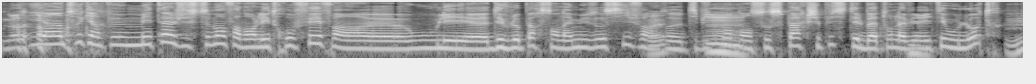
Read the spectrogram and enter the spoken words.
Non. Il y a un truc un peu méta justement, enfin dans les trophées, enfin euh, où les euh, développeurs s'en amusent aussi. Enfin Ouais. euh, typiquement Mm. dans South Park, je sais plus si c'était le bâton de la vérité ou l'autre, Mm.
